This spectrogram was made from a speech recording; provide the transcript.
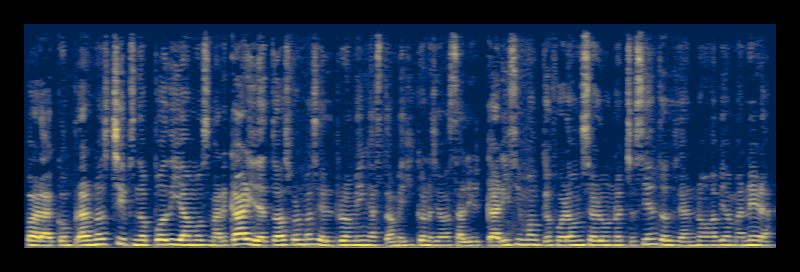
para comprarnos chips no podíamos marcar y de todas formas el roaming hasta México nos iba a salir carísimo aunque fuera un 01800, o sea, no había manera.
